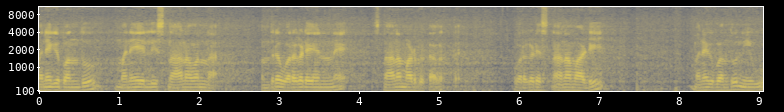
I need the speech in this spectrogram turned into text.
ಮನೆಗೆ ಬಂದು ಮನೆಯಲ್ಲಿ ಸ್ನಾನವನ್ನು, ಅಂದರೆ ಹೊರಗಡೆಯನ್ನೇ ಸ್ನಾನ ಮಾಡಬೇಕಾಗತ್ತೆ. ಹೊರಗಡೆ ಸ್ನಾನ ಮಾಡಿ ಮನೆಗೆ ಬಂದು ನೀವು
